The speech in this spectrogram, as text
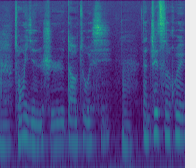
嗯从饮食到作息，嗯但这次会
